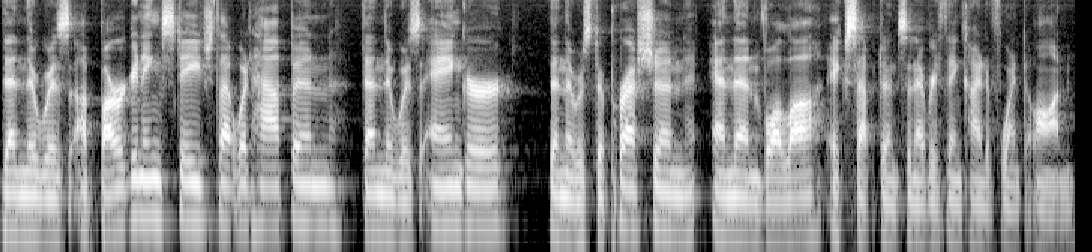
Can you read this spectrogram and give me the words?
then there was a bargaining stage that would happen, then there was anger, then there was depression, and then voila, acceptance and everything kind of went on.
